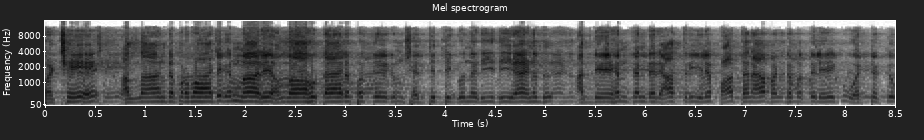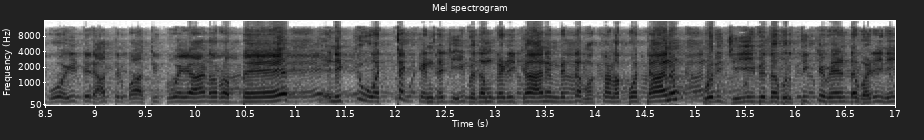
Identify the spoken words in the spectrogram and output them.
പക്ഷേ അള്ളാഹന്റെ പ്രവാചകന്മാരെ അള്ളാഹു താല പ്രത്യേകം ശ്രദ്ധിപ്പിക്കുന്ന രീതിയാണിത്. അദ്ദേഹം തന്റെ രാത്രിയിലെ പാത്തനാ മണ്ഡപത്തിലേക്ക് ഒറ്റയ്ക്ക് പോയിട്ട് രാത്രി പ്രാർത്ഥിക്കുകയാണ് റബ്ബേ. എനിക്ക് ഒറ്റയ്ക്ക് എന്റെ ജീവിതം കഴിക്കാനും എന്റെ മക്കളെ പോറ്റാനും ഒരു ജീവിത വൃത്തിക്ക് വേണ്ട വഴി നീ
